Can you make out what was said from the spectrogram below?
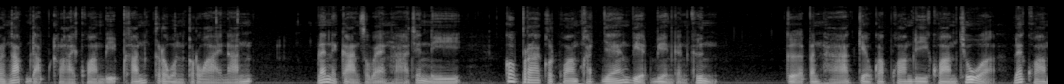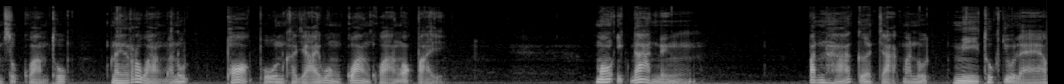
ระงับดับคลายความบีบคั้นกระวนกระวายนั้น และในการแสวงหาเช่นนี้ ก็ปรากฏความขัดแย้งเบียดเบียนกันขึ้น เกิดปัญหาเกี่ยวกับความดีความชั่ว และความสุขความทุกข์ในระหว่างมนุษย์ พอกพูนขยายวงกว้างขวางออกไป มองอีกด้านหนึ่ง ปัญหาเกิดจากมนุษย์มีทุกข์อยู่แล้ว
